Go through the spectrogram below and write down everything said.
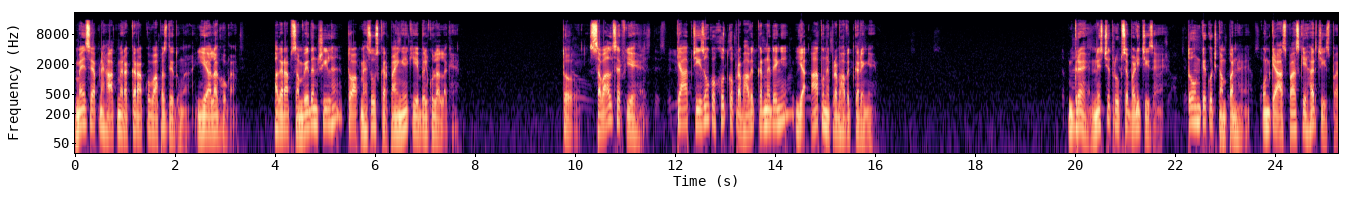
मैं इसे अपने हाथ में रखकर आपको वापस दे दूँगा। ये अलग होगा। अगर आप संवेदनशील हैं तो आप महसूस कर पाएँगे कि ये बिल्कुल अलग है। तो सवाल सिर्फ़ ये है, क्या आप चीज़ों को खुद को प्रभावित करने देंगे या आप उन्हें प्रभावित करेंगे? ग्रह निश्चित रूप से बड़ी चीज़ें हैं। तो उनके कुछ कंपन हैं। उनके आसपास की हर चीज़ पर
